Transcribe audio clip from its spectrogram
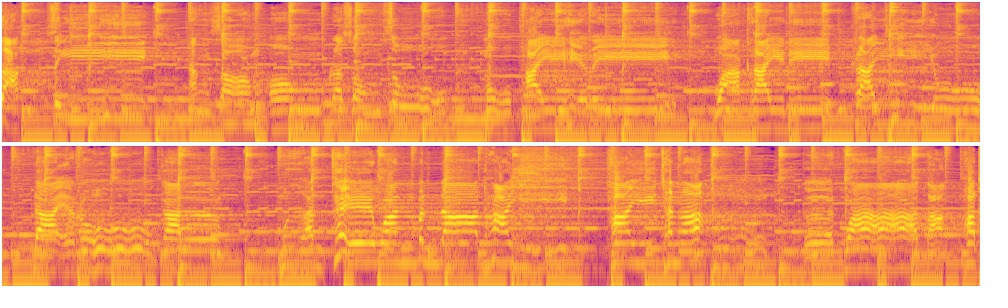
ศักดิ์ศรีทั้งสององค์ประสงค์สู้หมู่ภัยรี ว่าใครดีใครอยู่ได้รู้กันเมื่มือนเทวันบันดาลให้ไทยชนะ เกิดว่าตะพัด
